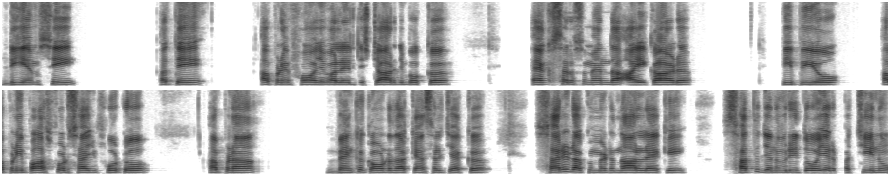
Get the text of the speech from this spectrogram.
ਡੀਐਮਸੀ ਅਤੇ ਆਪਣੇ ਫੌਜ ਵਾਲੇ ਡਿਸਚਾਰਜ ਬੁੱਕ ਐਕਸ ਸਰਵਿਸਮੈਨ ਦਾ ਆਈ ਕਾਰਡ ਪੀਪੀਓ ਆਪਣੀ ਪਾਸਪੋਰਟ ਸਾਈਜ਼ ਫੋਟੋ ਆਪਣਾ ਬੈਂਕ ਅਕਾਊਂਟ ਦਾ ਕੈਂਸਲ ਚੈੱਕ ਸਾਰੇ ਡਾਕੂਮੈਂਟ ਨਾਲ ਲੈ ਕੇ 7 ਜਨਵਰੀ 2025 ਨੂੰ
